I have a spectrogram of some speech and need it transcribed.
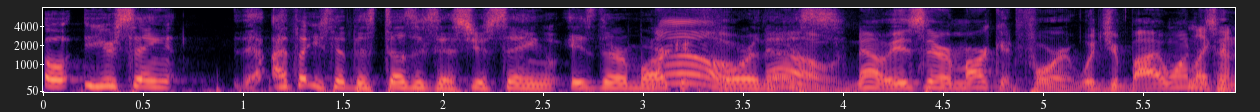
Oh, you're saying? I thought you said this does exist. You're saying is there a market no, for this? no, no. Is there a market for it? Would you buy one? Like as a on?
